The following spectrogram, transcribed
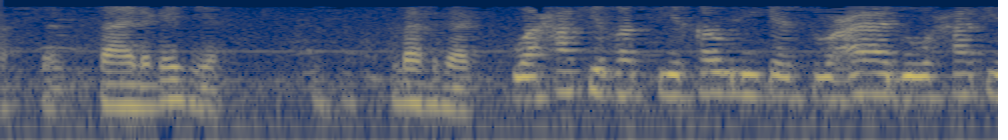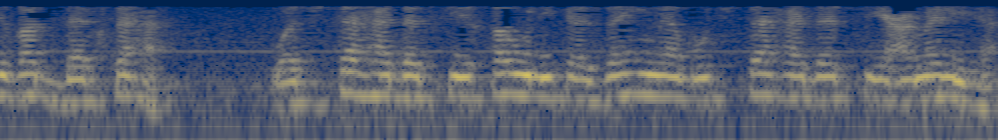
أحسن. فاعلة كيف هي؟ بس وحفظت في قولك سعاد حفظت درسها. واجتهدت في قولك زينب اجتهدت في عملها.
